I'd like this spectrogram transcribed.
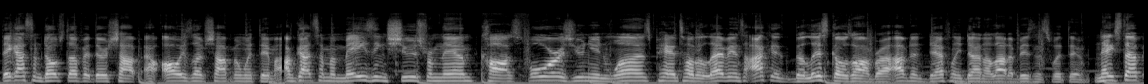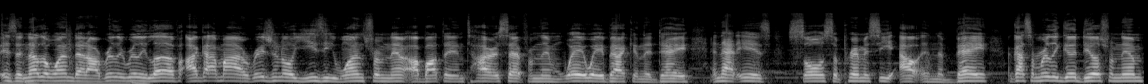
they got some dope stuff at their shop. I always love shopping shopping with them. I've got some amazing shoes from them. KAWS 4s, Union 1s, Pantone 11s. I could, the list goes on, bro. I've done, definitely done a lot of business with them. Next up is another one that I really, really love. I got my original Yeezy 1s from them. I bought the entire set from them way, way back in the day. And that is Sole Supremacy out in the Bay. I got some really good deals from them.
